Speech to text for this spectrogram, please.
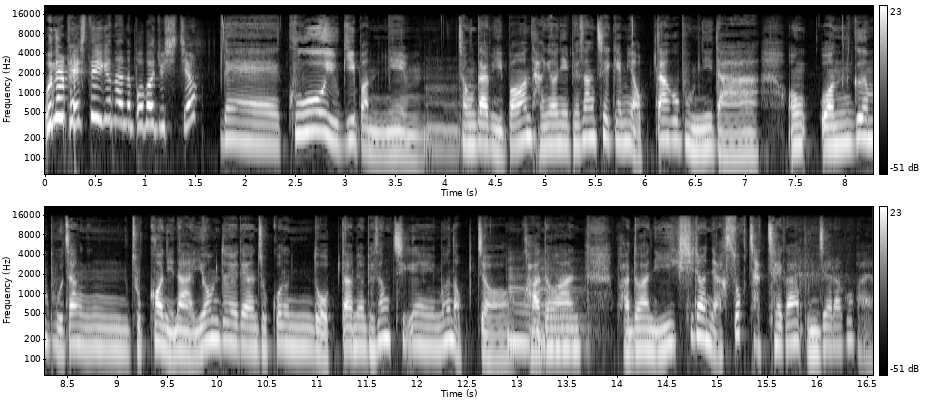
오늘 베스트 의견 하나 뽑아주시죠. 네, 9562번님. 음. 정답 2번. 당연히 배상 책임이 없다고 봅니다. 원- 원금 보장 조건이나 위험도에 대한 조건도 없다면 배상 책임은 없죠. 음. 과도한, 과도한 이익 실현 약속 자체가 문제라고 봐요.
